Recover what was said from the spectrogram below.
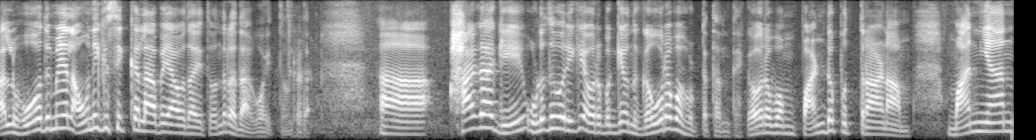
ಅಲ್ಲಿ ಹೋದ ಮೇಲೆ ಅವನಿಗೆ ಸಿಕ್ಕ ಲಾಭ ಯಾವುದಾಯಿತು ಅಂದ್ರೆ ಅದಾಗೋಯ್ತು ಅಂತ. ಹಾಗಾಗಿ ಉಳಿದವರಿಗೆ ಅವರ ಬಗ್ಗೆ ಒಂದು ಗೌರವ ಹುಟ್ಟತಂತೆ ಗೌರವಂ ಪಾಂಡುಪುತ್ರಾಣಾಂ ಮಾನ್ಯಾನ್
